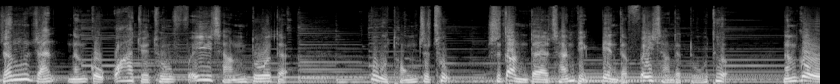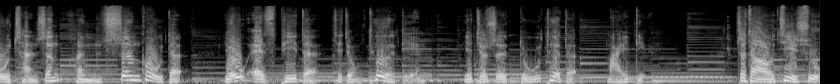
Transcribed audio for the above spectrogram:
仍然能够挖掘出非常多的不同之处，使到你的产品变得非常的独特，能够产生很深厚的 USP 的这种特点，也就是独特的买点。这套技术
